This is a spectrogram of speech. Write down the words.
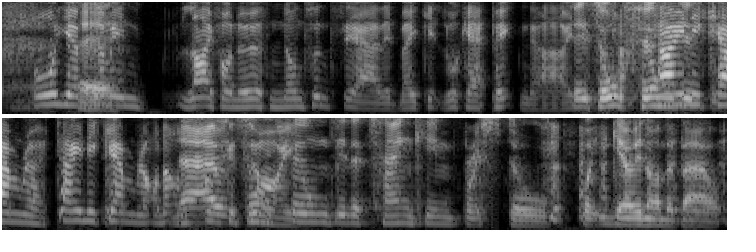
All your, I Uh, mean, life on Earth nonsense. Yeah, they'd make it look epic. No, it's, It's all ti- filmed tiny in- camera, tiny camera on, on No, it's all filmed in a tank in Bristol. What you going on about?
